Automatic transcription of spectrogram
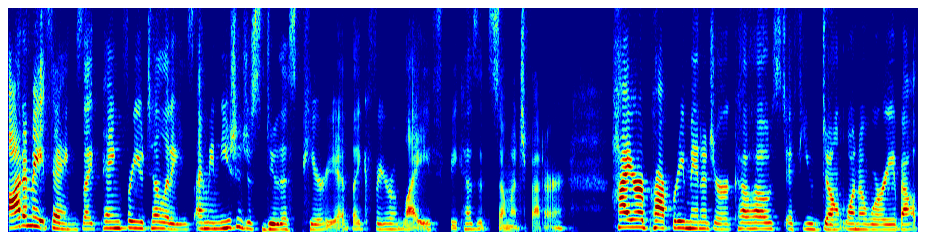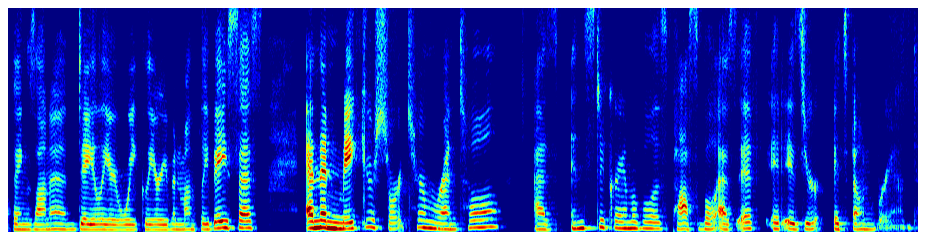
automate things like paying for utilities. I mean, you should just do this period, like for your life, because it's so much better. Hire a property manager or co host if you don't want to worry about things on a daily or weekly or even monthly basis. And then make your short term rental as Instagrammable as possible, as if it is your its own brand.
